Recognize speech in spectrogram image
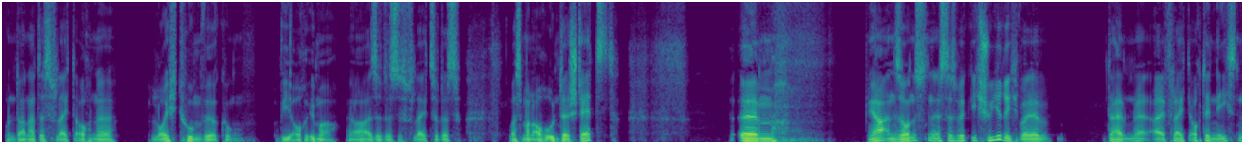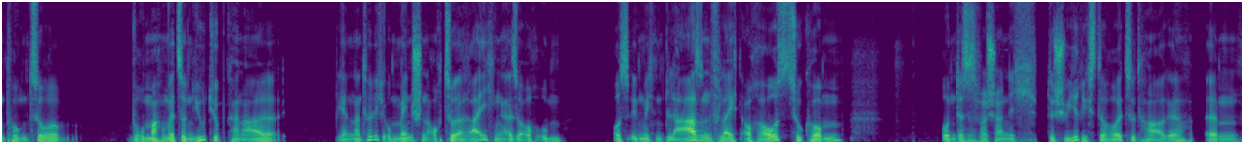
Und dann hat das vielleicht auch eine Leuchtturmwirkung, wie auch immer. Ja, also das ist vielleicht so das, was man auch unterschätzt. Ähm, ja, ansonsten ist es wirklich schwierig, weil da haben wir vielleicht auch den nächsten Punkt so, warum machen wir jetzt so einen YouTube-Kanal? Ja, natürlich, um Menschen auch zu erreichen, also auch um aus irgendwelchen Blasen vielleicht auch rauszukommen. Und das ist wahrscheinlich das Schwierigste heutzutage, ähm,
